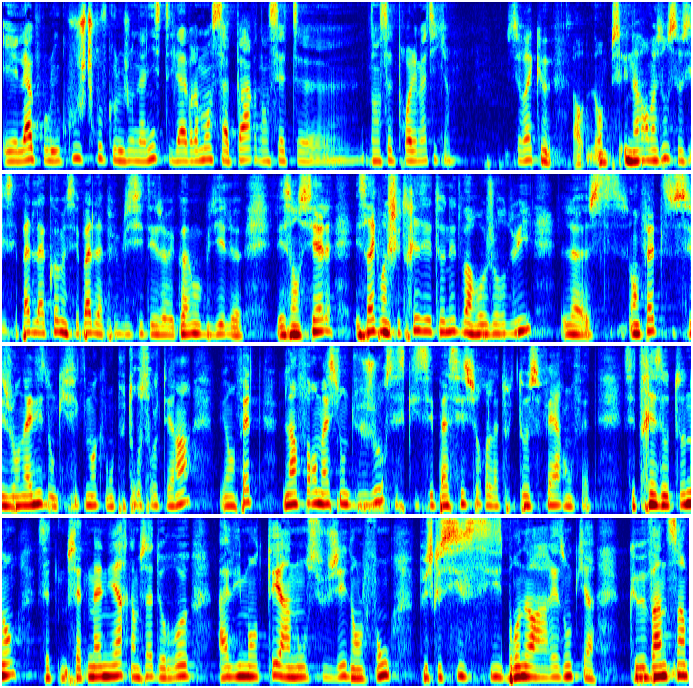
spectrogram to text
Et là, pour le coup, je trouve que le journaliste, il a vraiment sa part dans cette dans cette problématique. C'est vrai que une information, c'est aussi c'est pas de la com c'est pas de la publicité. J'avais quand même oublié l'essentiel. et c'est vrai que moi, je suis très étonnée de voir aujourd'hui, en fait, ces journalistes, donc effectivement, qui vont plus trop sur le terrain, mais en fait, l'information du jour, c'est ce qui s'est passé sur la twittosphère, en fait. C'est très étonnant cette, manière comme ça de réalimenter un non-sujet dans le fond, puisque si, si Brunner a raison qu'il y a que 25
